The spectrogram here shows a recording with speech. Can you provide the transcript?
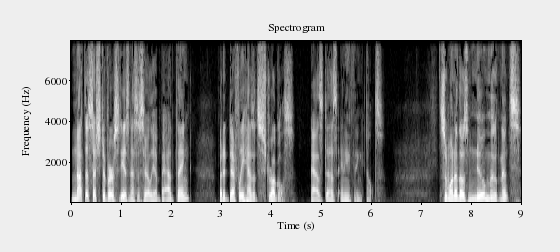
Not that such diversity is necessarily a bad thing, but it definitely has its struggles, as does anything else. So, one of those new movements,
